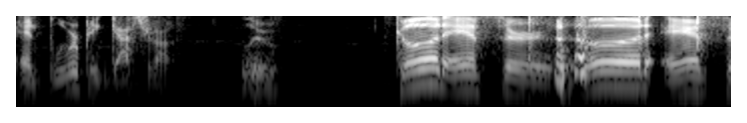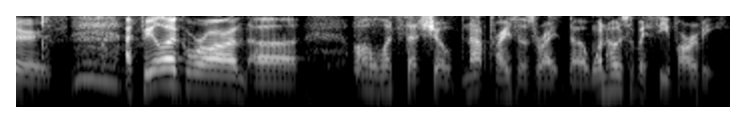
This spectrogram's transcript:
And blue or pink Gastrodon? Blue. Good answers. Good answers. I feel like we're on uh oh, what's that show? Not Price is Right, the one hosted by Steve Harvey.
